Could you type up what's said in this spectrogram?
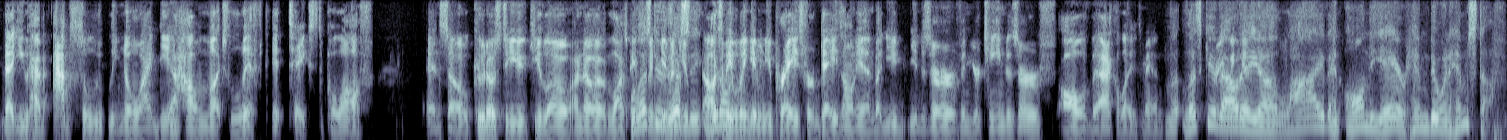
that you have absolutely no idea how much lift it takes to pull off and so kudos to you, Kilo. I know lots of people well, have been giving this. you lots of people have been giving you praise for days on end, but you you deserve and your team deserve all of the accolades, man. Let, us give Great out weekend. a uh, live and on the air him doing him stuff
